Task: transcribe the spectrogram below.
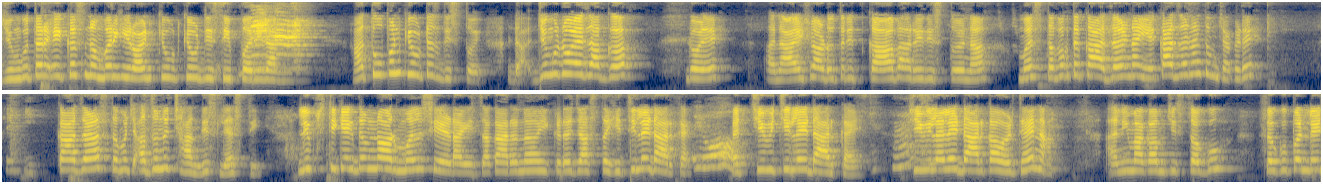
झिंगू तर एकच नंबर हिरोईन क्यूट क्यूट दिसती परी राणी. हा तू पण क्यूटच दिसतोय. झिंगू डोळे जाग डोळे. आणि आय शाडू तर इतका भारी दिसतोय ना. मस्त फक्त काजळ नाहीये. काजळ नाही तुमच्याकडे? काजळ असतं म्हणजे अजूनच छान दिसली असती. लिपस्टिक एकदम नॉर्मल शेड आहे हिचा. कारण इकडे जास्त हिची लय डार्क आहे. चिवीची लय डार्क आहे. चिवीला लय डार्क आवडते आहे ना? आणि मग आमची सगू. सगू पण लय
